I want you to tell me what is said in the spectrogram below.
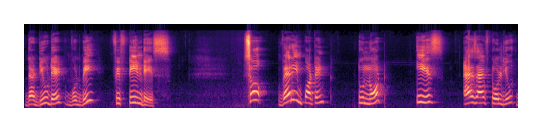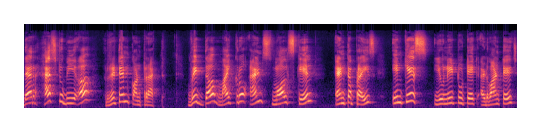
the due date would be 15 days. So, very important to note is as I have told you there has to be a written contract with the micro and small scale enterprise in case you need to take advantage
